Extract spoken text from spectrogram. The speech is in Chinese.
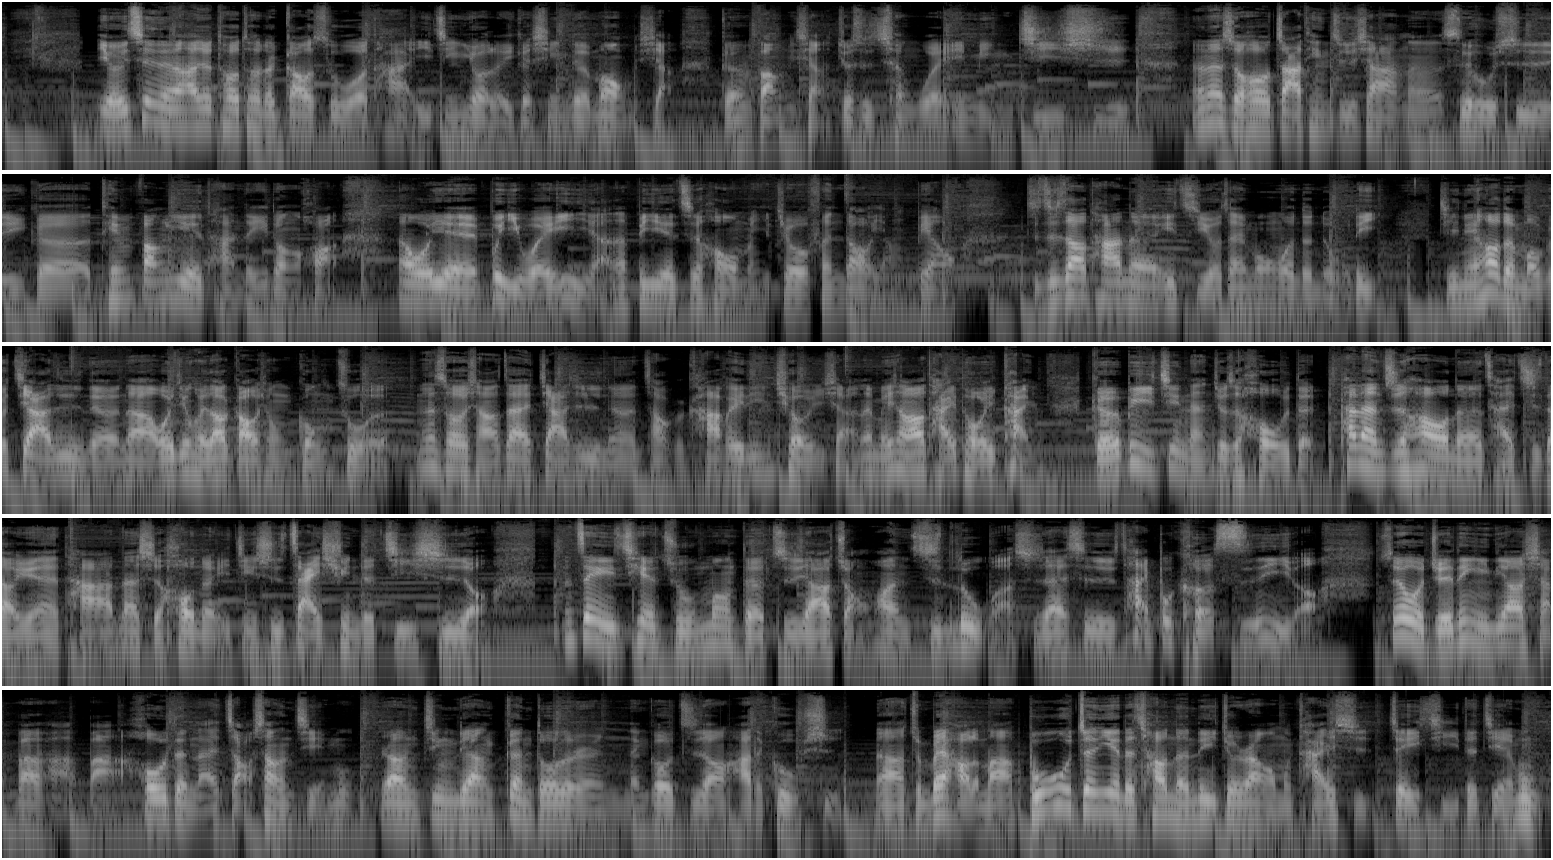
有一次呢，他就偷偷的告诉我，他已经有了一个新的梦想跟方向，就是成为一名机师。那那时候乍听之下呢，似乎是一个天方夜谭的一段话。那我也不以为意啊。那毕业之后，我们也就分道扬镳，只知道他呢一直有在默默的努力。几年后的某个假日呢，那我已经回到高雄工作了。那时候想要在假日呢找个咖啡厅 chill 一下，那没想到抬头一看，隔壁竟然就是 Holden。攀谈之后呢，才知道原来他那时候呢已经是在训的机师哦。那这一切逐梦的职涯转换之路啊，实在是太不可思议了。所以我决定一定要想办法把 Holden 来找上节目，让尽量更多的人能够知道他的故事。那准备好了吗？不务正业的超能力，就让我们开始这一集的节目。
